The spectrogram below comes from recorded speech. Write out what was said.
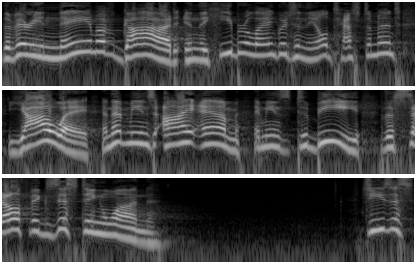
the very name of God in the Hebrew language in the Old Testament, Yahweh. And that means I am. It means to be the self existing one. Jesus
